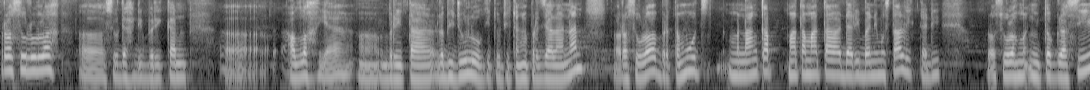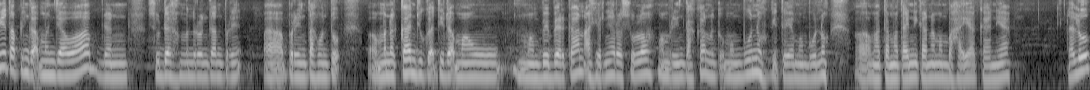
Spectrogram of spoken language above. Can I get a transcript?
Rasulullah uh, sudah diberikan Allah ya uh, berita lebih dulu gitu di tengah perjalanan Rasulullah bertemu menangkap mata-mata dari Bani Mustalik. Jadi Rasulullah mengintegrasi tapi nggak menjawab dan sudah menurunkan uh, perintah untuk menekan juga tidak mau membeberkan. Akhirnya Rasulullah memerintahkan untuk membunuh gitu ya membunuh uh, mata-mata ini karena membahayakan ya Lalu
